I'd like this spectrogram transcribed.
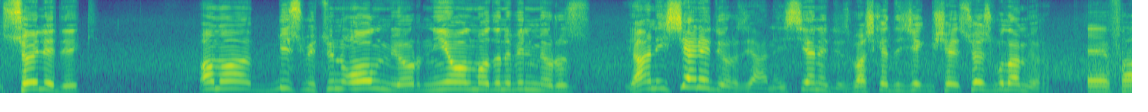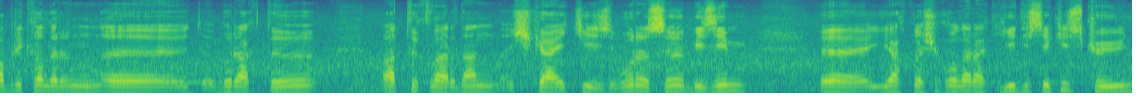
söyledik. Ama biz bütün olmuyor. Niye olmadığını bilmiyoruz. Yani isyan ediyoruz yani. isyan ediyoruz. Başka diyecek bir şey söz bulamıyorum. E, fabrikaların e, bıraktığı atıklardan şikayetçiyiz. Burası bizim e, yaklaşık olarak 7-8 köyün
